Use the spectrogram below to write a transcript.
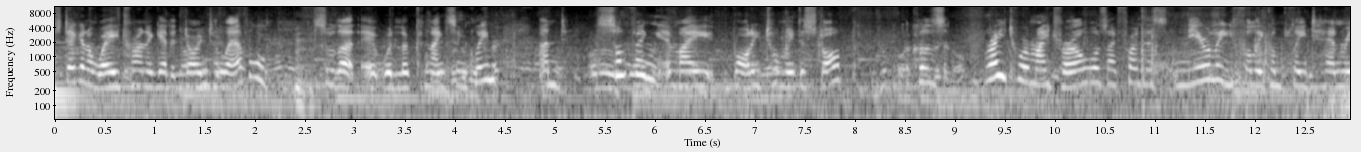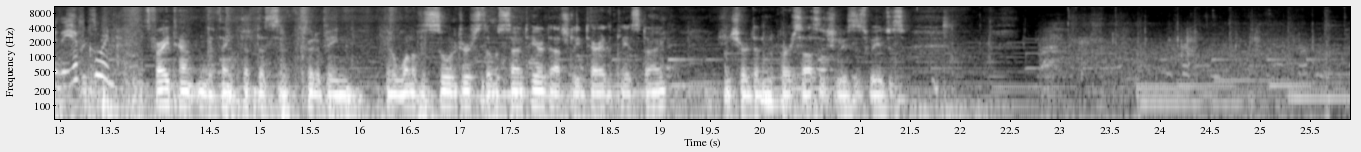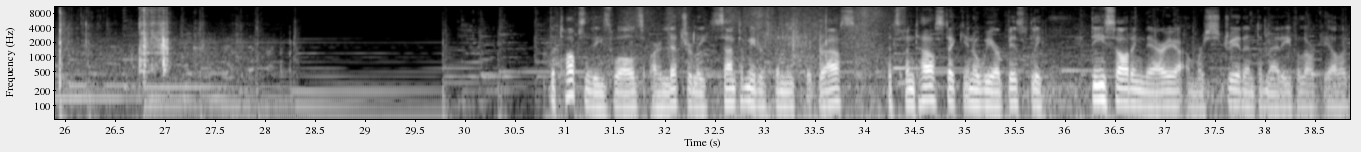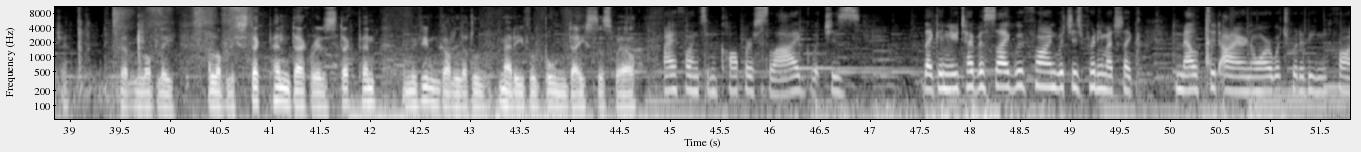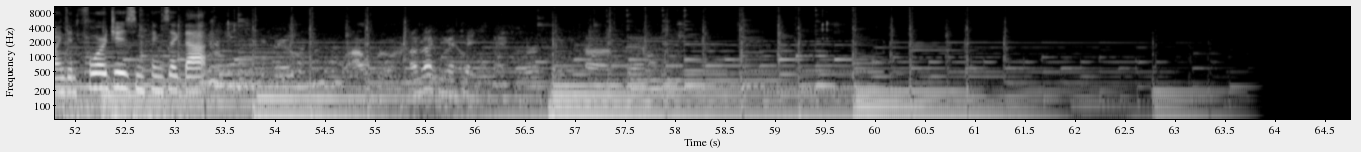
was digging away trying to get it down to level so that it would look nice and clean. And something in my body told me to stop because right where my trail was, I found this nearly fully complete Henry VIII coin. It's very tempting to think that this could have been, you know, one of the soldiers that was sent here to actually tear the place down. I'm sure didn't poor sausage lose his wages. The tops of these walls are literally centimetres beneath the grass. It's fantastic, you know, we are basically desodding the area and we're straight into medieval archaeology. We've got a lovely, a lovely stick pin, decorated stick pin, and we've even got a little medieval bone dice as well. I found some copper slag, which is like a new type of slag we've found, which is pretty much like melted iron ore, which would have been found in forges and things like that. I recommend changing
